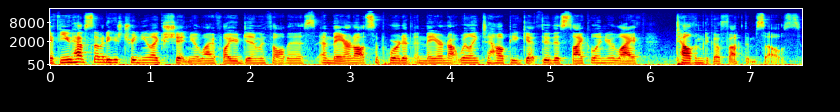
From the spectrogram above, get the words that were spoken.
If you have somebody who's treating you like shit in your life while you're dealing with all this and they are not supportive and they are not willing to help you get through this cycle in your life, tell them to go fuck themselves.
